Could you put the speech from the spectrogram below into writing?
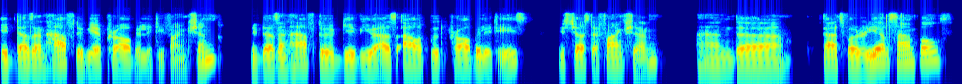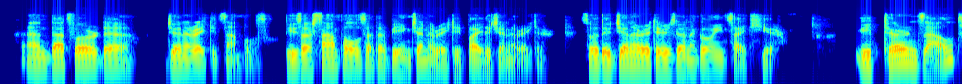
It doesn't have to be a probability function. It doesn't have to give you as output probabilities. It's just a function. And uh, that's for real samples. And that's for the generated samples. These are samples that are being generated by the generator. So the generator is going to go inside here. It turns out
